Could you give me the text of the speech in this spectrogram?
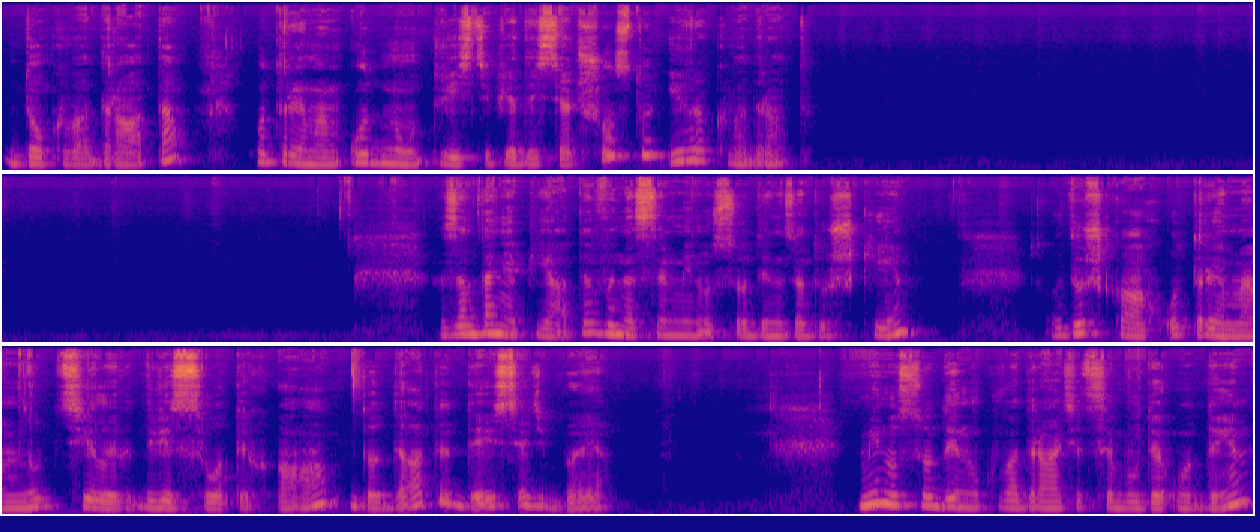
до квадрата, отримаємо 1 256 y квадрат. Завдання п'яте. Винесемо мінус 1 за дужки. В дужках отримаємо 0,2а додати 10b. Мінус 1 у квадраті це буде 1.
